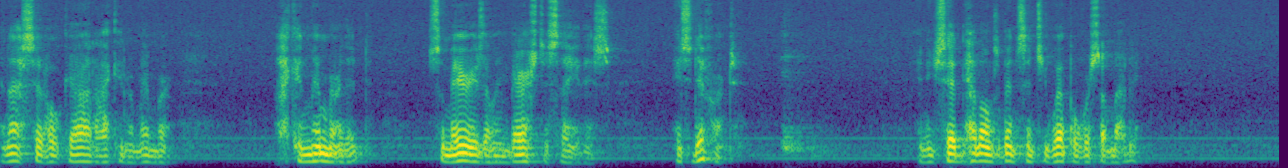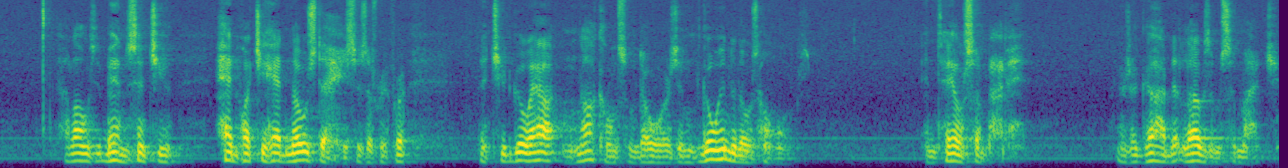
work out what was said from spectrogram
And I said, Oh God, I can remember. I can remember that some areas I'm embarrassed to say this. It's different. And he said, How long has it been since you wept over somebody? How long has it been since you had what you had in those days, as a refer, that you'd go out and knock on some doors and go into those homes and tell somebody there's a God that loves them so much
